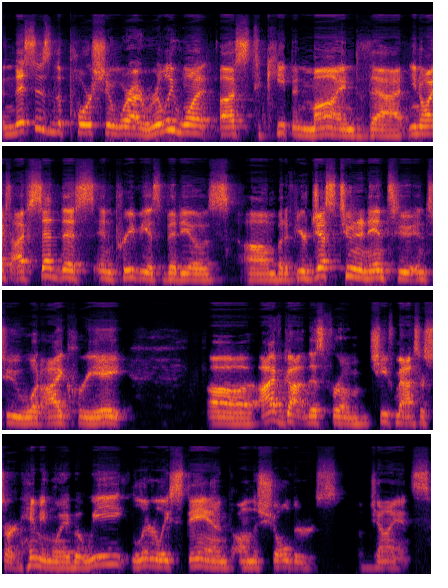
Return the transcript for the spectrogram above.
And this is the portion where I really want us to keep in mind that, you know, I, have said this in previous videos, um, but if you're just tuning into, into what I create, uh, I've got this from Chief Master Sergeant Hemingway, but we literally stand on the shoulders of giants.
